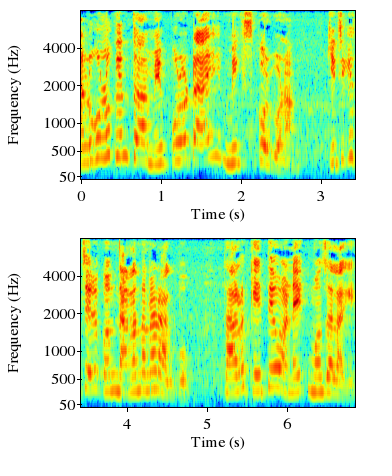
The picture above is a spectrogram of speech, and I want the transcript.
আলুগুলো কিন্তু আমি পুরোটাই মিক্স করব না। কিছু কিছু এরকম দানা দানা রাখব, তাহলে খেতেও অনেক মজা লাগে।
